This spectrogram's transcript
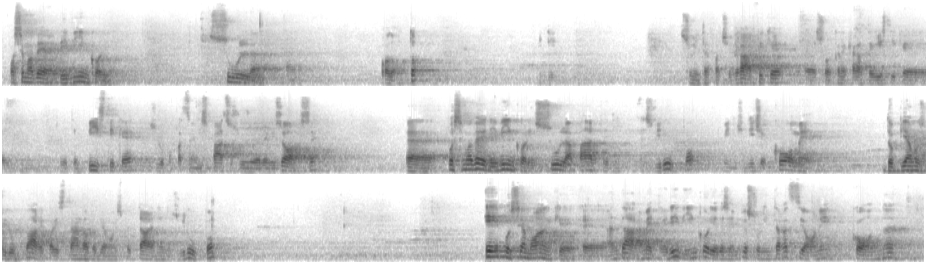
Possiamo avere dei vincoli sul eh, prodotto, quindi sulle interfacce grafiche, eh, su alcune caratteristiche, sulle tempistiche, sull'occupazione di spazio, sull'uso delle risorse, eh, possiamo avere dei vincoli sulla parte di sviluppo, quindi ci dice come dobbiamo sviluppare, quali standard dobbiamo rispettare nello sviluppo, e possiamo anche eh, andare a mettere dei vincoli, ad esempio, sulle interazioni con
